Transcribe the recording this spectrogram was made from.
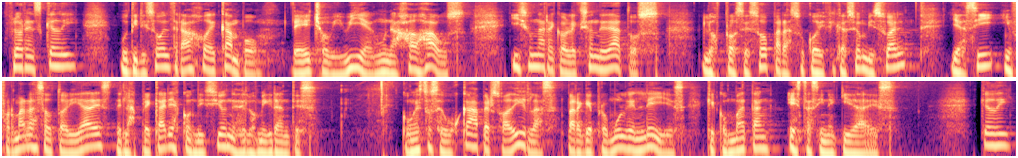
Florence Kelly utilizó el trabajo de campo, de hecho vivía en una Hull House, hizo una recolección de datos, los procesó para su codificación visual y así informar a las autoridades de las precarias condiciones de los migrantes. Con esto se buscaba persuadirlas para que promulguen leyes que combatan estas inequidades. Kelly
